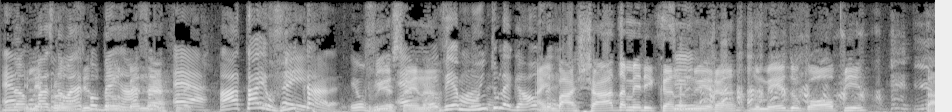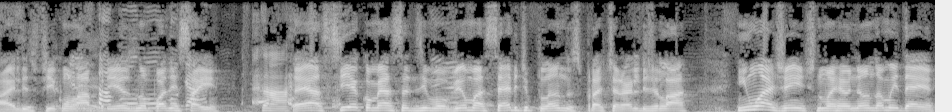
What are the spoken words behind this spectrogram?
é Não, é mas não é com o Ben Affleck. É. Ah, tá, eu vi, cara. Eu vi. isso aí, né? Eu vi, é muito legal, A embaixada americana no Irã, no meio do golpe, tá? Eles ficam lá presos, não podem sair. Tá. Daí a CIA começa a desenvolver uma série de planos pra tirar ele de lá. E um agente, numa reunião, dá uma ideia.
